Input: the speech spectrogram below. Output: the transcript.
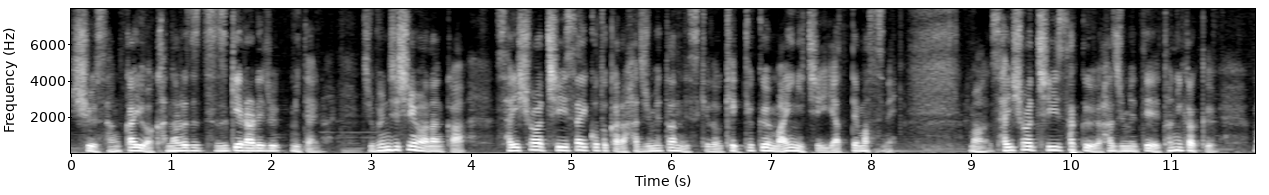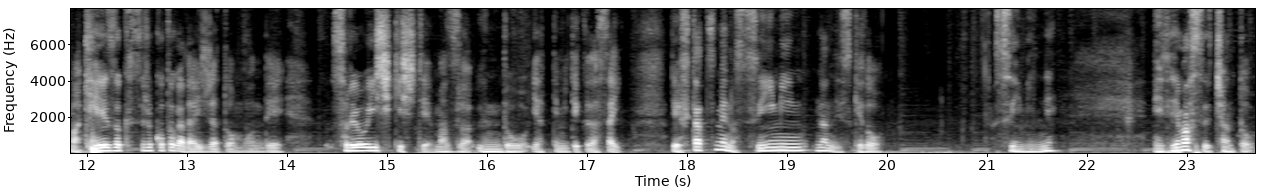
週3回は必ず続けられるみたいな自分自身はなんか最初は小さいことから始めたんですけど結局毎日やってますね。まあ、最初は小さく始めてとにかくま継続することが大事だと思うんでそれを意識してまずは運動をやってみてください。で2つ目の睡眠なんですけど睡眠ね。寝てますちゃんと。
